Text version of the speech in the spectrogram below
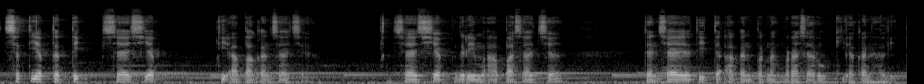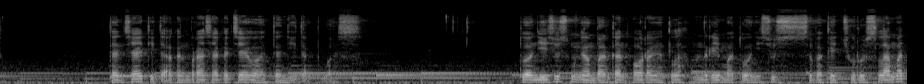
setiap detik saya siap diapakan saja. Saya siap menerima apa saja dan saya tidak akan pernah merasa rugi akan hal itu. Dan saya tidak akan merasa kecewa dan tidak puas. Tuhan Yesus menggambarkan orang yang telah menerima Tuhan Yesus sebagai juru selamat,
